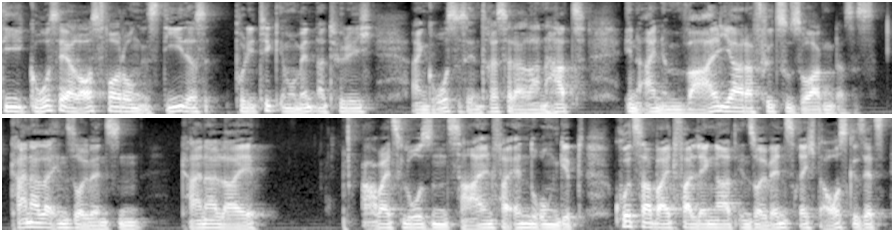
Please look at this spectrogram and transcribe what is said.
Die große Herausforderung ist die, dass Politik im Moment natürlich ein großes Interesse daran hat, in einem Wahljahr dafür zu sorgen, dass es keinerlei Insolvenzen, keinerlei Arbeitslosenzahlenveränderungen gibt, Kurzarbeit verlängert, Insolvenzrecht ausgesetzt.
